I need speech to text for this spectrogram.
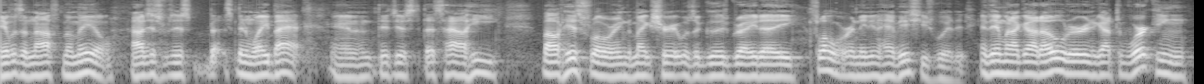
it was a NOFMA mill. I just just it's been way back, and it just that's how he bought his flooring to make sure it was a good grade A floor and they didn't have issues with it. And then when I got older and got to working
